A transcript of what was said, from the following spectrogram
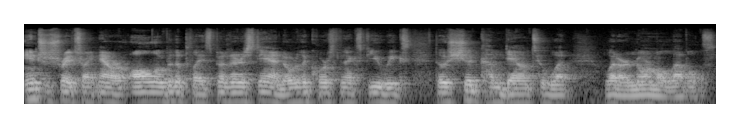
Interest rates right now are all over the place, but understand over the course of the next few weeks, those should come down to what what are normal levels.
